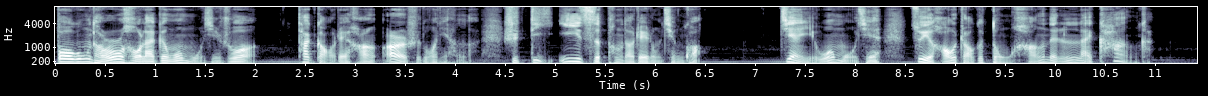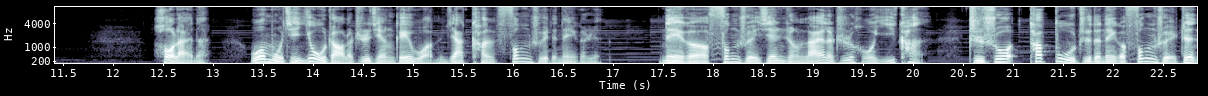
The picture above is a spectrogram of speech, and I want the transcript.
包工头后来跟我母亲说，他搞这行二十多年了，是第一次碰到这种情况，建议我母亲最好找个懂行的人来看看。后来呢，我母亲又找了之前给我们家看风水的那个人。那个风水先生来了之后一看，只说他布置的那个风水阵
